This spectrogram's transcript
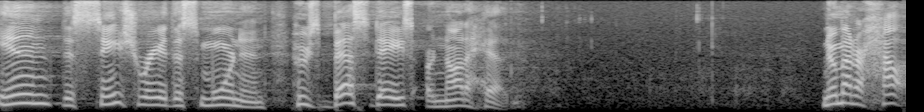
in this sanctuary this morning whose best days are not ahead. No matter how,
